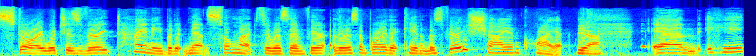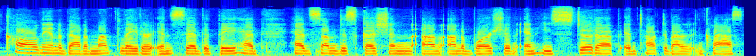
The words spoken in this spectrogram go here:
story, which is very tiny, but it meant so much. There was a ver- there was a boy that came that was very shy and quiet. Yeah. And he called in about a month later and said that they had had some discussion on, on abortion, and he stood up and talked about it in class.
